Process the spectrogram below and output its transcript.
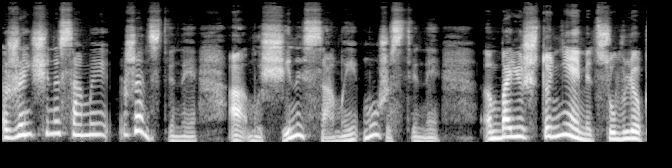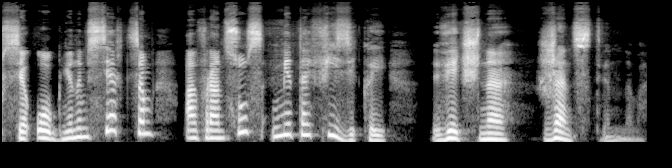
женщины самые женственные, а мужчины самые мужественные. Боюсь, что немец увлекся огненным сердцем, а француз — метафизикой вечно женственного.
